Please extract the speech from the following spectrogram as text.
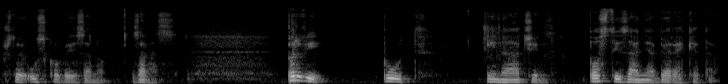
što je usko vezano za nas. Prvi put i način postizanja bereketa.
